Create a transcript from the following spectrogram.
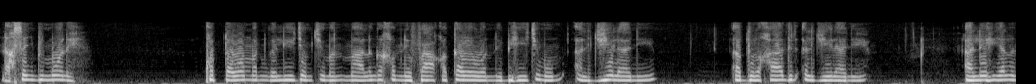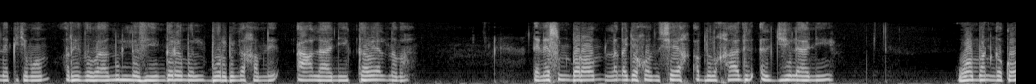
ndax sëñ bi moo ne wa mat nga lii jëm ci man maa la nga xam ne faaqa kawe woon na bii ci moom aljilaani abdul xaadir aljilaani alayhi yàlla nekk ci moom ridwanul lazi ngërëmal buur bi nga xam ne alaani kaweel na ma dane sun boroom la nga joxoon cheikh abdul xaadir al jilaani woman nga ko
